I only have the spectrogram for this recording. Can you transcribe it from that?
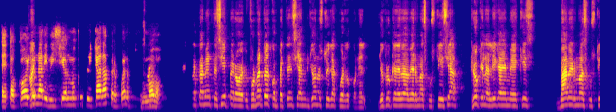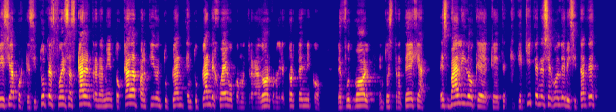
Te tocó una división muy complicada, pero bueno, de modo. Exactamente, sí, pero el formato de competencia yo no estoy de acuerdo con él. Yo creo que debe haber más justicia. Creo que en la Liga MX va a haber más justicia porque si tú te esfuerzas cada entrenamiento, cada partido en tu plan, en tu plan de juego como entrenador, como director técnico de fútbol, en tu estrategia, es válido que, quiten ese gol de visitante.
